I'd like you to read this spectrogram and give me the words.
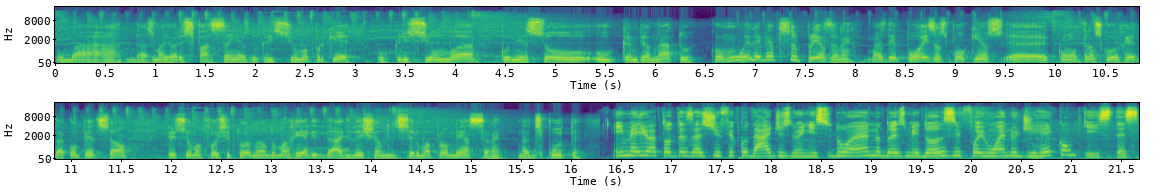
Uma das maiores façanhas do Criciúma, porque o Criciúma começou o campeonato como um elemento surpresa, né? Mas depois, aos pouquinhos, é, com o transcorrer da competição, Criciúma foi se tornando uma realidade, deixando de ser uma promessa, né? Na disputa. Em meio a todas as dificuldades no início do ano, 2012 foi um ano de reconquistas.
